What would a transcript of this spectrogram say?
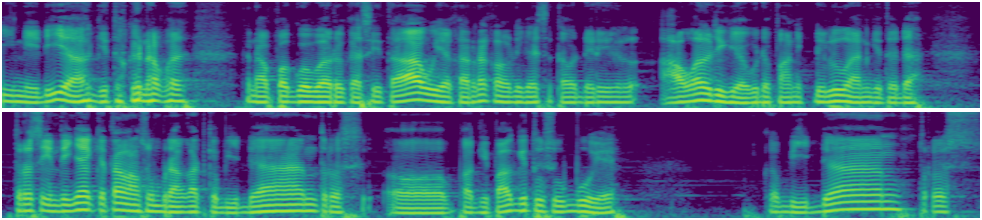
ini dia gitu. Kenapa kenapa gue baru kasih tahu? Ya karena kalau dikasih tahu dari awal juga udah panik duluan gitu dah. Terus intinya kita langsung berangkat ke bidan terus pagi eh, pagi-pagi tuh subuh ya ke bidan terus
